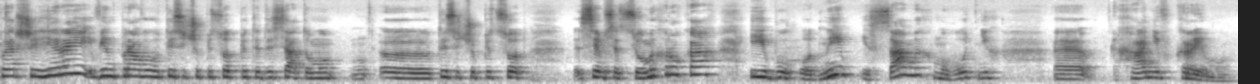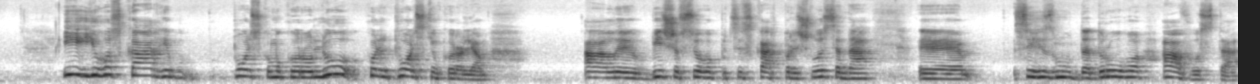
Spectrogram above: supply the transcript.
перший Гірей він правив у 1550-му, е, 1577 роках і був одним із самих могутніх е, ханів Криму. І його скарги польському королю, польським королям, але більше всього цих скарг прийшлося на е, Сигізмунда II Августа.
